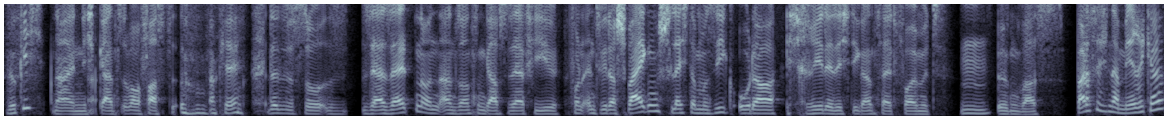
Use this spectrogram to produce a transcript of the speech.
Wirklich? nein, nicht ganz, aber fast. Okay. Das ist so sehr selten und ansonsten gab es sehr viel von entweder Schweigen, schlechter Musik oder ich rede dich die ganze Zeit voll mit Mhm. irgendwas. War das nicht in Amerika?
